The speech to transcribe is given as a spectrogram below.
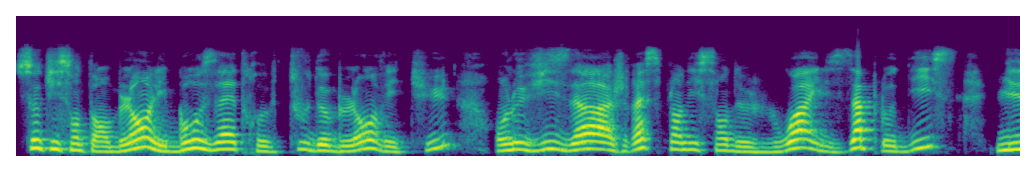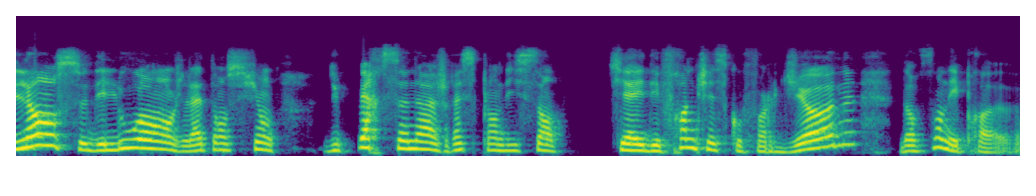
ceux qui sont en blanc, les beaux êtres tout de blanc vêtus, ont le visage resplendissant de joie, ils applaudissent, ils lancent des louanges à l'attention du personnage resplendissant qui a aidé Francesco Forgione dans son épreuve.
